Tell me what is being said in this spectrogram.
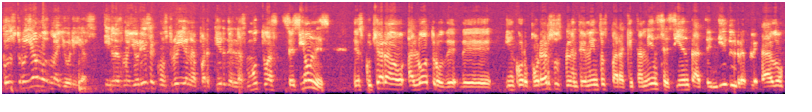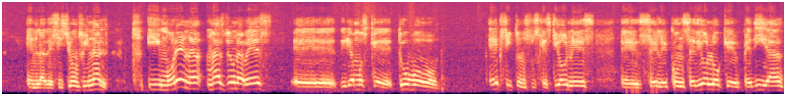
construyamos mayorías y las mayorías se construyen a partir de las mutuas sesiones, de escuchar al otro, de, incorporar sus planteamientos para que también se sienta atendido y reflejado en la decisión final. Y Morena, más de una vez, eh, diríamos que tuvo éxito en sus gestiones, eh, se le concedió lo que pedía,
